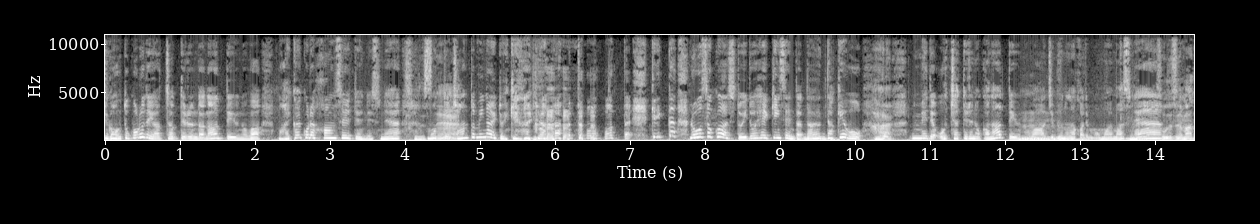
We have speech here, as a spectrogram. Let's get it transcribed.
違うところでやっちゃってるんだなっていうのは、毎回これ反省点ですね。すねもっとちゃんと見ないといけないなと思った。結果、ローソク足と移動平均線だだけを、はい、目で追っちゃってるのかなっていうのは、自分の中でも思いますね。そうですね。ま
